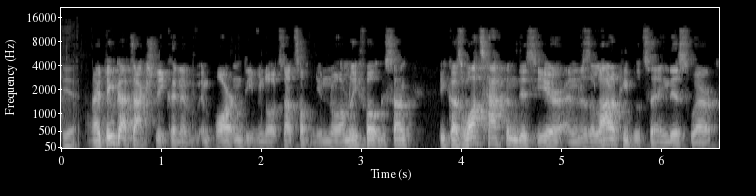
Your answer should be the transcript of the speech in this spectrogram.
yeah and I think that's actually kind of important even though it's not something you normally focus on because what's happened this year and there's a lot of people saying this where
